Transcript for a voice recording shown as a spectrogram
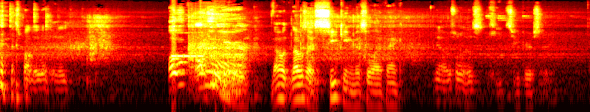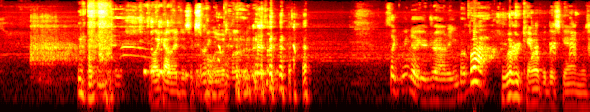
That's probably what it is. Oh! oh! That was, that was a seeking missile, I think. Yeah, it was one of those heat seekers. I like how they just explode. it's like we know you're drowning, but bah! Whoever came up with this game was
